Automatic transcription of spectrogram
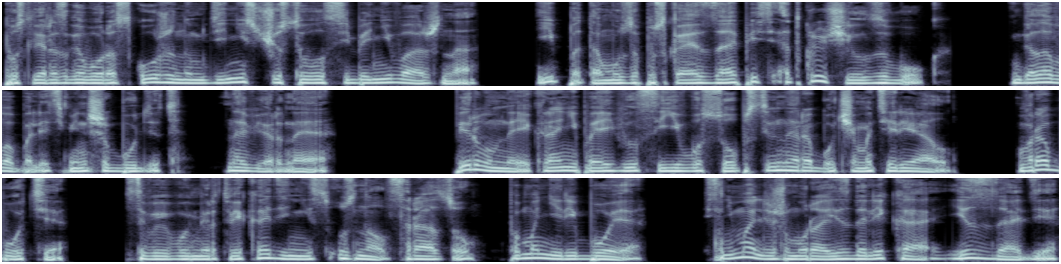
После разговора с Кожаным Денис чувствовал себя неважно, и потому, запуская запись, отключил звук. Голова болеть меньше будет, наверное. Первым на экране появился его собственный рабочий материал. В работе. Своего мертвяка Денис узнал сразу, по манере боя. Снимали жмура издалека и сзади,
